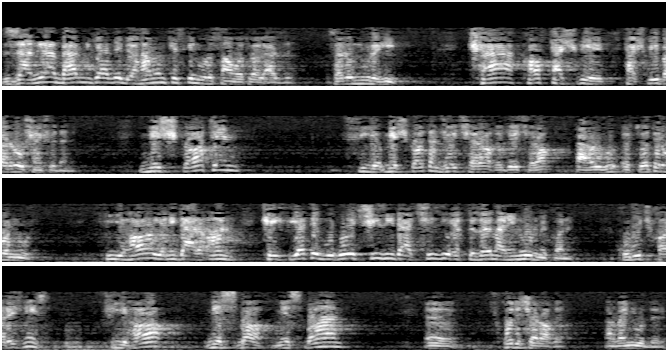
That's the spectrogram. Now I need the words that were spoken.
زمیرم برمیگرده به همون کسی که نور سماوات و الارضه. مثلا نورهی. که کاف تشبیه تشبیه بر روشن شدن. مشکات مشکات هم جای چراغ جای چراغ در ارتباط با نور. فیها یعنی در آن کیفیت وقوع چیزی در چیزی اقتضای معنی نور می‌کنه. خروج خارج نیست. فیها مصباح مصباح هم خود چراغه. بنابراین نور داره.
